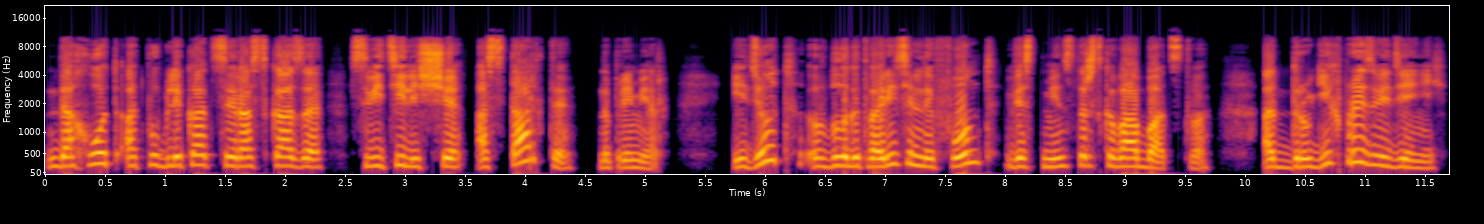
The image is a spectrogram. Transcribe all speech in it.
Доход от публикации рассказа «Святилище Астарте», например, идет в благотворительный фонд Вестминстерского аббатства. От других произведений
